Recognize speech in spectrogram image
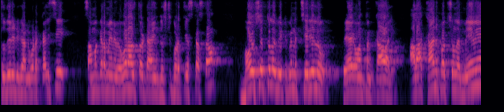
సుధీరెడ్డి గారిని కూడా కలిసి సమగ్రమైన వివరాలతో ఆయన దృష్టి కూడా తీసుకొస్తాం. భవిష్యత్తులో వీటిపైన చర్యలు వేగవంతం కావాలి. అలా కాని పక్షంలో మేమే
